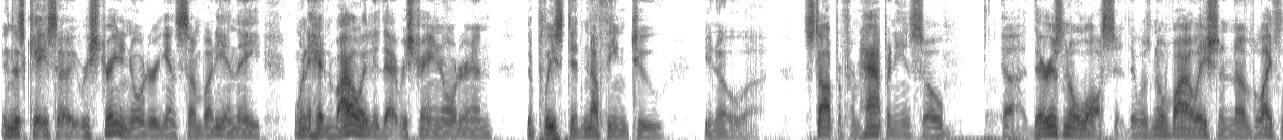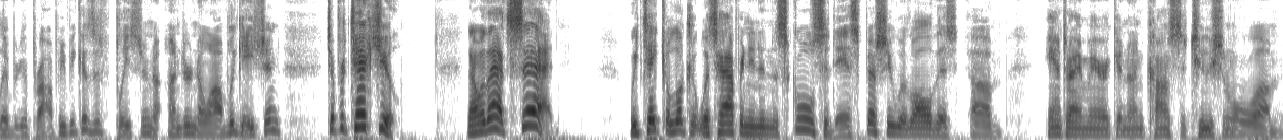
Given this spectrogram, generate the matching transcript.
in this case, a restraining order against somebody, and they went ahead and violated that restraining order, and the police did nothing to, you know, uh, stop it from happening. So uh, there is no lawsuit. There was no violation of life, liberty, or property because the police are no, under no obligation to protect you. Now, with that said, we take a look at what's happening in the schools today, especially with all this um, anti American, unconstitutional um,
